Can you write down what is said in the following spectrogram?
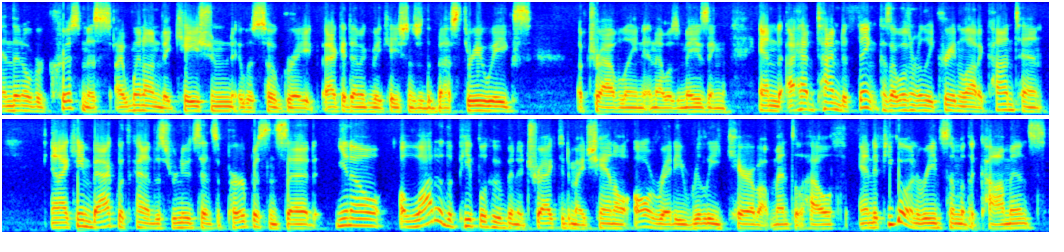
and then over Christmas, I went on vacation. It was so great. Academic vacations are the best. Three weeks of traveling, and that was amazing. And I had time to think because I wasn't really creating a lot of content. And I came back with kind of this renewed sense of purpose and said, you know, a lot of the people who've been attracted to my channel already really care about mental health. And if you go and read some of the comments,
